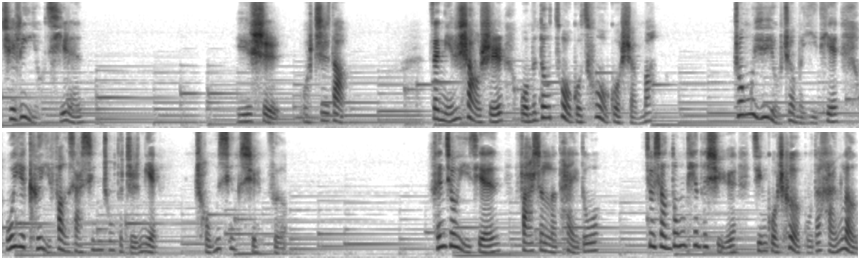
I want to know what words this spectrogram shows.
却另有其人。于是我知道，在年少时，我们都做过错过什么。终于有这么一天，我也可以放下心中的执念，重新选择。很久以前发生了太多，就像冬天的雪，经过彻骨的寒冷，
